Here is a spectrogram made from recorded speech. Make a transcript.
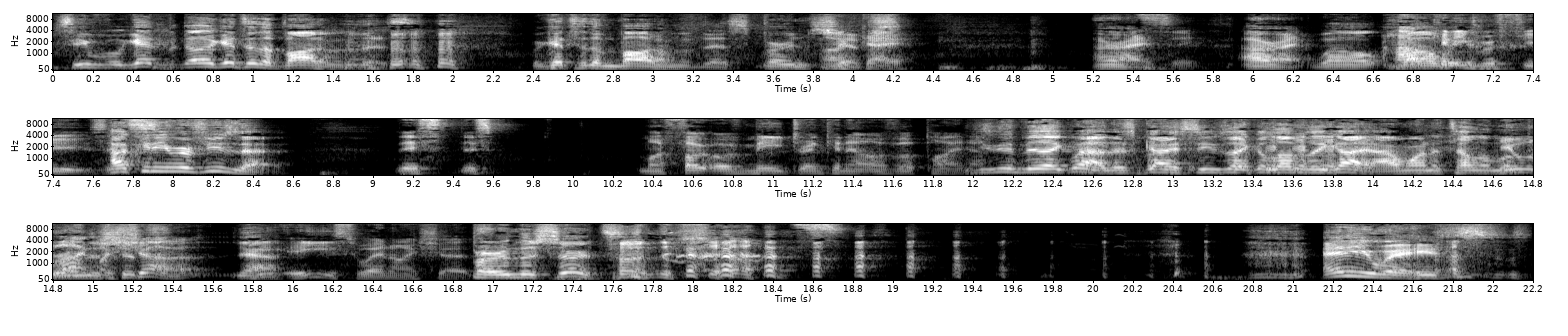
See, we'll get we'll get to the bottom of this. We'll get to the bottom of this. Burn ships. Okay, All right. see. All right. Well, how can we- he refuse? How can he refuse that? This this my photo of me drinking out of a pineapple. He's gonna be like, "Wow, this guy seems like a lovely guy. I want to tell him He'll what burn like the my ships." shirt. Yeah, he, he used to wear nice shirts. burn the shirts. Burn the shirts. Anyways,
